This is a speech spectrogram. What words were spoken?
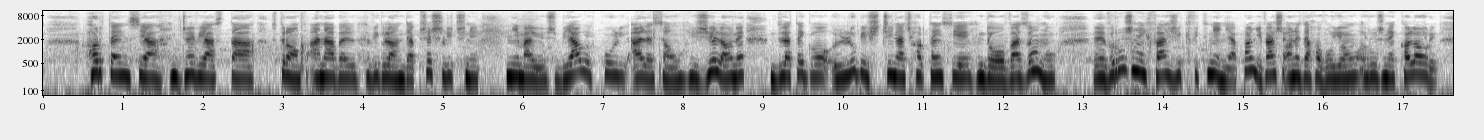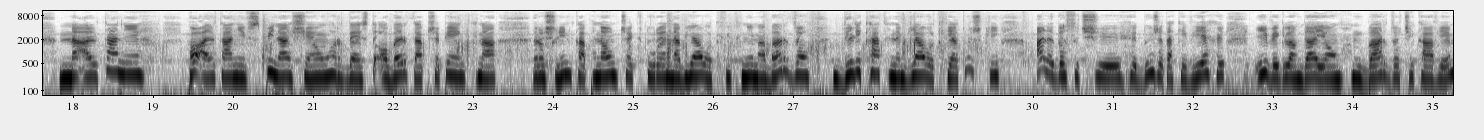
Hortensja drzewiasta strąg Anabel wygląda prześlicznie. Nie ma już białych kuli, ale są zielone. Dlatego lubię ścinać hortensje do wazonu e, w różnej fazie kwitnienia, ponieważ one zachowują różne kolory. Na altanie po altanie wspina się rdest oberta, przepiękna roślinka, pnącze, które na białe kwitnie ma bardzo delikatne białe kwiatuszki, ale dosyć e, duże takie wiechy i wyglądają bardzo ciekawie.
